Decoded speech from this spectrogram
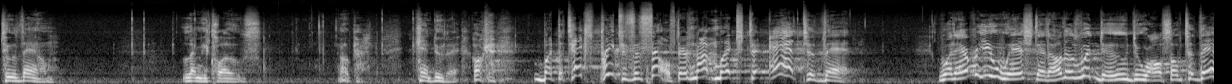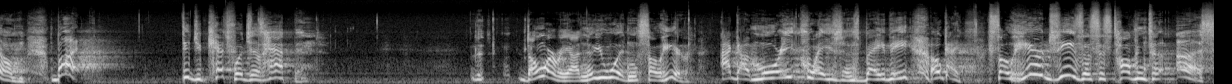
to them. Let me close. Okay, can't do that. Okay, but the text preaches itself. There's not much to add to that. Whatever you wish that others would do, do also to them. But did you catch what just happened? Don't worry, I knew you wouldn't, so here. I got more equations, baby. Okay, so here Jesus is talking to us.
